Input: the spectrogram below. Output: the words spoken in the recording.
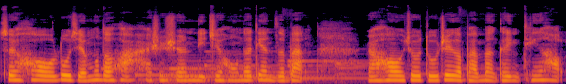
最后录节目的话，还是选李继红的电子版，然后就读这个版本给你听好了。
